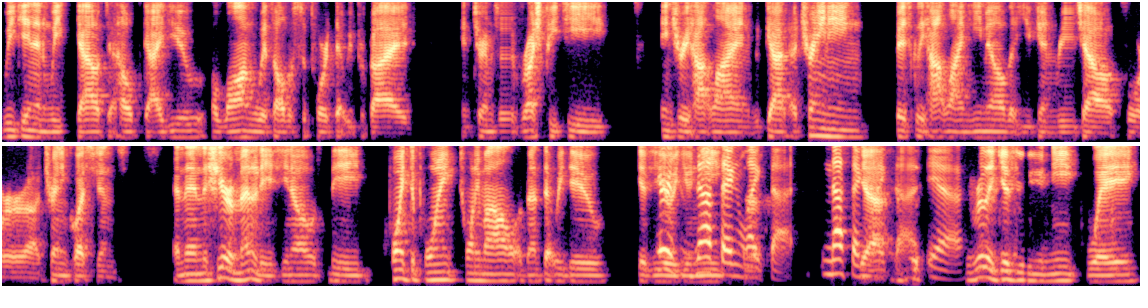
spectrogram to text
week in and week out to help guide you, along with all the support that we provide in terms of Rush PT, injury hotline. We've got a training, basically hotline email that you can reach out for uh, training questions. And then the sheer amenities, you know, the point to point 20 mile event that we do gives There's you a unique nothing like that. Nothing yeah, like that. Yeah. It really gives you a unique way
